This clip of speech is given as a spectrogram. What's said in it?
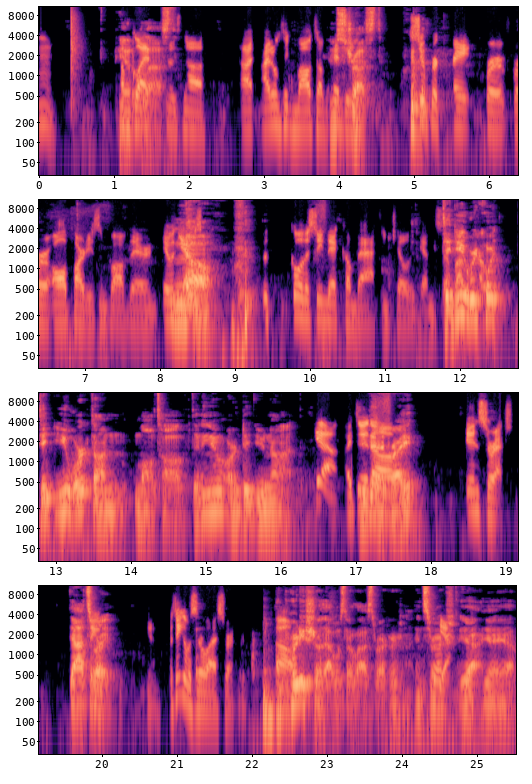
Mm. I'm glad because uh, I I don't think Molotov He was stressed. super great for for all parties involved there. It was yeah, it no, was cool to see Nick come back and kill it again. stuff. did you record? Did you worked on Molotov? Didn't you, or did you not? Yeah, I did. You did, um, right? Insurrection. That's right. Yeah, I think it was their last record. I'm Um, pretty sure that was their last record. Insurrection. Yeah, yeah, yeah.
